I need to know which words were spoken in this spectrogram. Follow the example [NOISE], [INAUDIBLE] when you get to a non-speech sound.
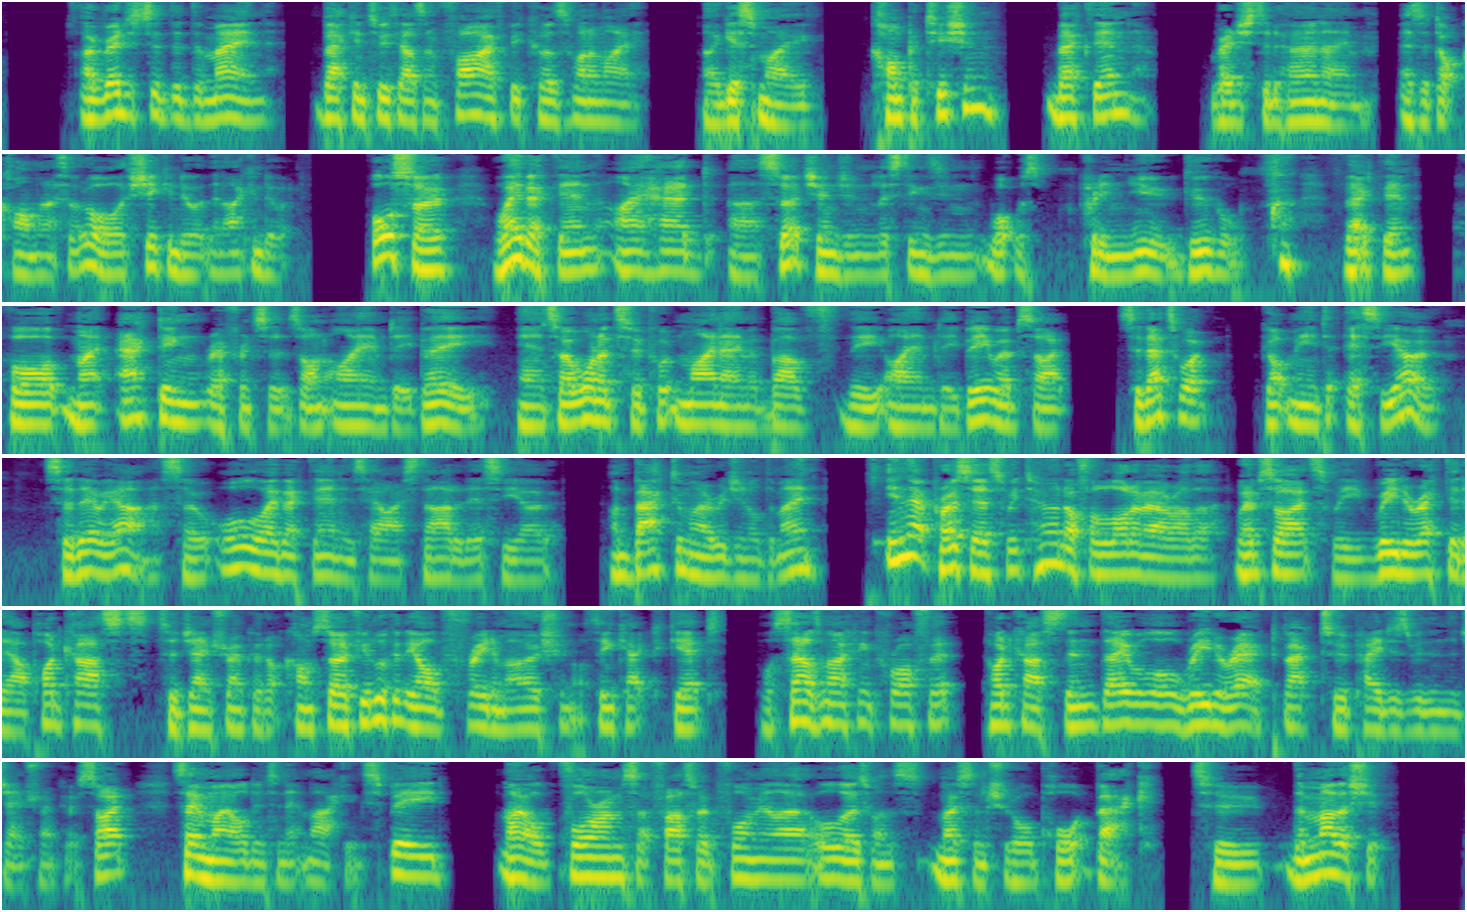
I registered the domain back in 2005 because one of my, I guess my competition back then registered her name as a .com. And I thought, oh, if she can do it, then I can do it. Also, way back then, I had uh, search engine listings in what was pretty new, Google [LAUGHS] back then, for my acting references on IMDb. And so I wanted to put my name above the IMDb website. So that's what got me into SEO. So there we are. So all the way back then is how I started SEO. I'm back to my original domain. In that process, we turned off a lot of our other websites. We redirected our podcasts to jamesschramko.com. So if you look at the old Freedom Ocean or Think Act Get or Sales Marketing Profit podcasts, then they will all redirect back to pages within the James Schramko site. Same my old internet marketing speed, my old forums, so Fast Web Formula, all those ones, most of them should all port back to the mothership.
